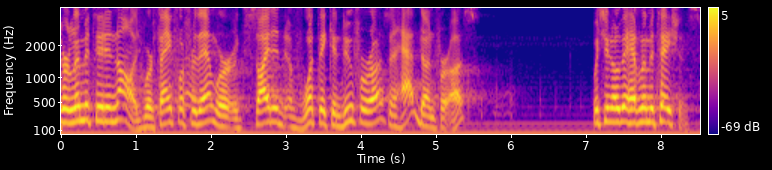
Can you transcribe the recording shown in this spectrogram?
are limited in knowledge. We're thankful for them. We're excited of what they can do for us and have done for us. But you know they have limitations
